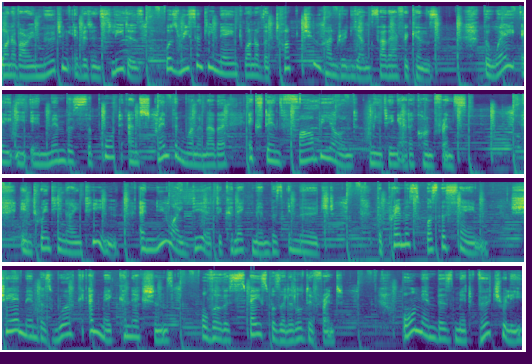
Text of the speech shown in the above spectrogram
one of our emerging evidence leaders, was recently named one of the top 200 young South Africans. The way AEN members support and strengthen one another extends far beyond meeting at a conference. In 2019, a new idea to connect members emerged. The premise was the same share members' work and make connections, although the space was a little different. All members met virtually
